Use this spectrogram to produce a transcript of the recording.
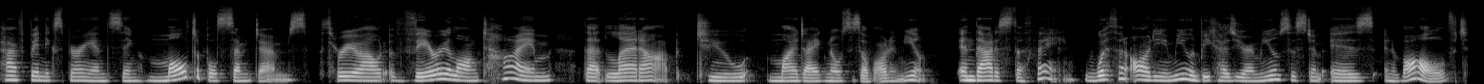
have been experiencing multiple symptoms throughout a very long time that led up to my diagnosis of autoimmune. And that is the thing with an autoimmune, because your immune system is involved,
